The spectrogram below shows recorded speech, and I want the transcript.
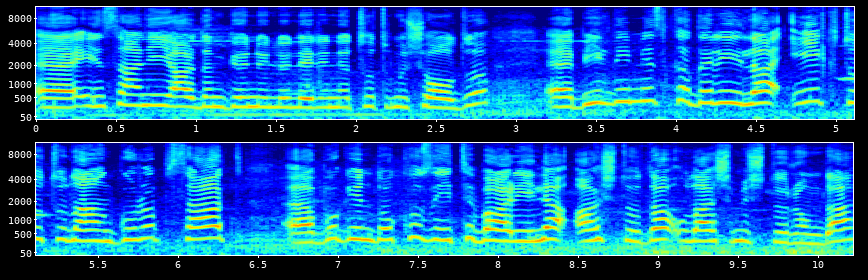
e, insani yardım gönüllülerini tutmuş oldu. E, Bildiğimiz kadarıyla ilk tutulan grup saat bugün 9 itibariyle Aşdo'da ulaşmış durumda.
